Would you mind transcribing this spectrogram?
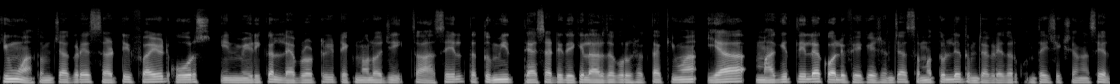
किंवा तुमच्याकडे certified course in medical laboratory टेक्नॉलॉजीचा असेल तर तुम्ही त्यासाठी देखील अर्ज करू शकता. किंवा या मागितलेल्या क्वालिफिकेशनच्या समतुल्य तुमच्याकडे जर कोणतेही शिक्षण असेल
